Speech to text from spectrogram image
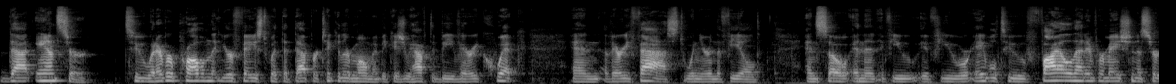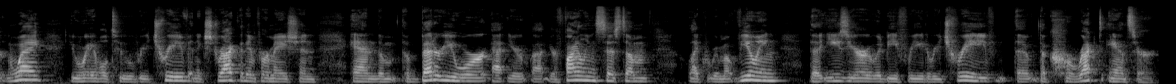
that answer to whatever problem that you're faced with at that particular moment because you have to be very quick and very fast when you're in the field. And so, and then if you if you were able to file that information a certain way, you were able to retrieve and extract that information. And the, the better you were at your at your filing system, like remote viewing, the easier it would be for you to retrieve the, the correct answer.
